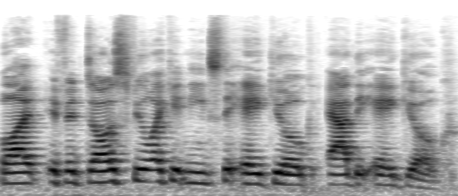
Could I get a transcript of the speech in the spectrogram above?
But if it does feel like it needs the egg yolk, add the egg yolk.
